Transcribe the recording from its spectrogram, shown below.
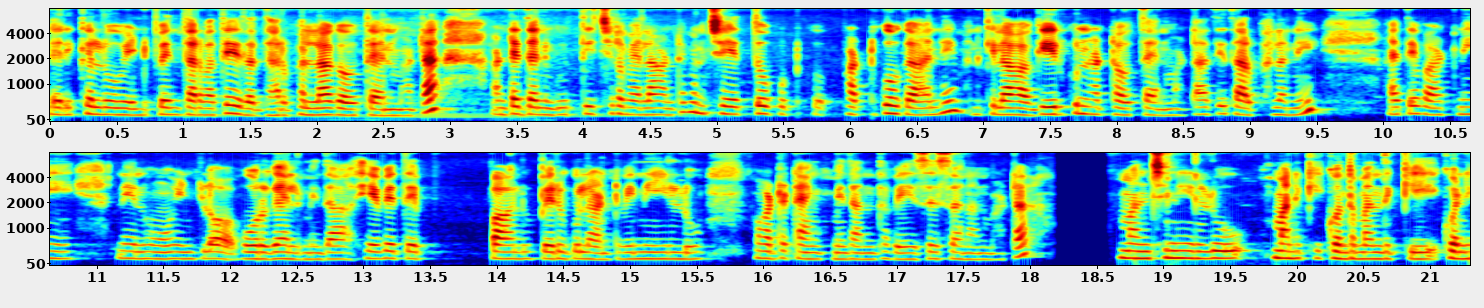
గరికలు ఎండిపోయిన తర్వాతే దర్భల్లాగా అవుతాయి అనమాట అంటే దాన్ని గుర్తించడం ఎలా అంటే మన చేతితో పుట్టుకో పట్టుకోగానే మనకి ఇలా గీరుకున్నట్టు అవుతాయి అనమాట అది దర్భలని. అయితే వాటిని నేను ఇంట్లో ఊరగాయల మీద ఏవైతే పాలు పెరుగు లాంటివి నీళ్ళు వాటర్ ట్యాంక్ మీద అంతా వేసేసాను అనమాట మంచినీళ్ళు మనకి కొంతమందికి కొన్ని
